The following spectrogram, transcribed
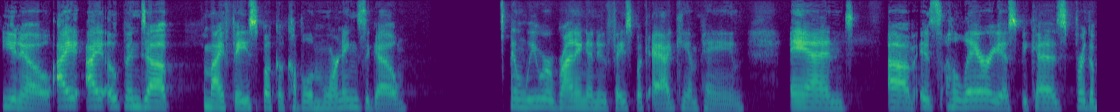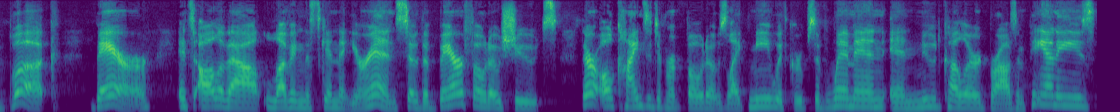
you know, I, I opened up my Facebook a couple of mornings ago and we were running a new Facebook ad campaign. And um, it's hilarious because for the book, Bare, it's all about loving the skin that you're in. So the bare photo shoots, there are all kinds of different photos, like me with groups of women in nude colored bras and panties.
